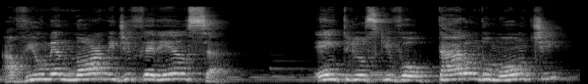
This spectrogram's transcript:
havia uma enorme diferença entre os que voltaram do monte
